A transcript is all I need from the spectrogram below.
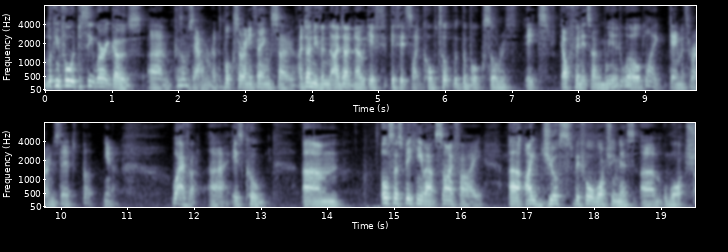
looking forward to see where it goes because obviously I haven't read the books or anything, so I don't even I don't know if if it's like caught up with the books or if it's off in its own weird world like Game of Thrones did. But you know, whatever uh, is cool. Um, also, speaking about sci-fi, uh, I just before watching this um, watched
